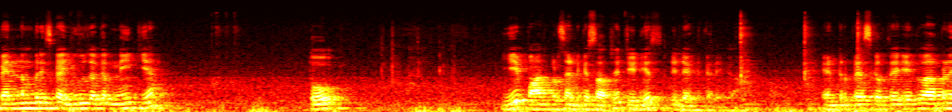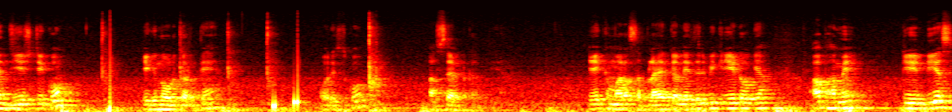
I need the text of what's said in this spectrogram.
पेन नंबर इसका यूज़ अगर नहीं किया तो ये पाँच परसेंट के हिसाब से टी डिडक्ट करेगा। एंटर प्रेस करते हैं। एक बार अपने जीएसटी को इग्नोर करते हैं और इसको एक्सेप्ट कर दिया एक हमारा सप्लायर का लेज़र भी क्रिएट हो गया। अब हमें टीडीएस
